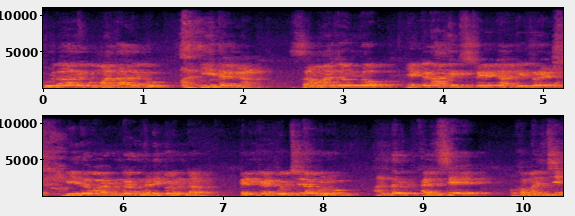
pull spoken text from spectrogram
కులాలకు మతాలకు అతీతంగా సమాజంలో ఎకనామిక్ స్టేట్ డిఫరెంట్ బీదవారు ఉంటారు ధనికులు ఉంటారు. కానీ ఇక్కడికి వచ్చినప్పుడు అందరూ కలిసే ఒక మంచి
